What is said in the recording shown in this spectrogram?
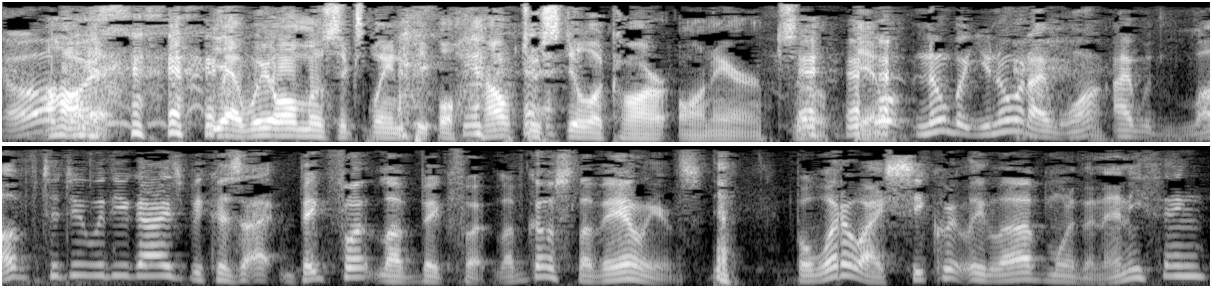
Oh, Um, yeah, we almost explain to people how to steal a car on air. So yeah, Well, no, but you know what I want? I would love to do with you guys because I, Bigfoot, love Bigfoot, love ghosts, love aliens. Yeah. But what do I secretly love more than anything?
